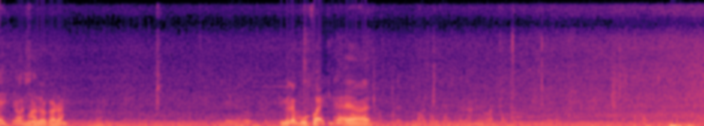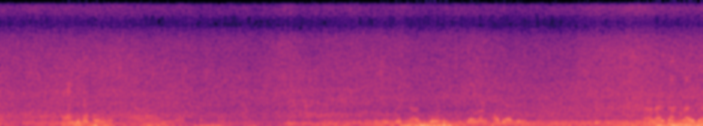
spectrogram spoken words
माझा काढा. ती मेरा गुफा आहे की काय यार? दोन दगड खाली आले चांगला आहे का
